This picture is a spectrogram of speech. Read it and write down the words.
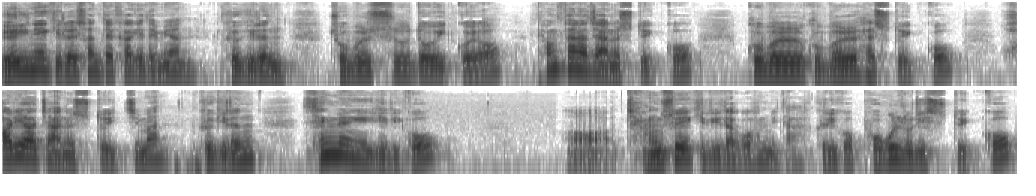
의인의 길을 선택하게 되면 그 길은 좁을 수도 있고요. 평탄하지 않을 수도 있고 구불구불 할 수도 있고 화려하지 않을 수도 있지만 그 길은 생명의 길이고 어, 장수의 길이라고 합니다. 그리고 복을 누릴 수도 있고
